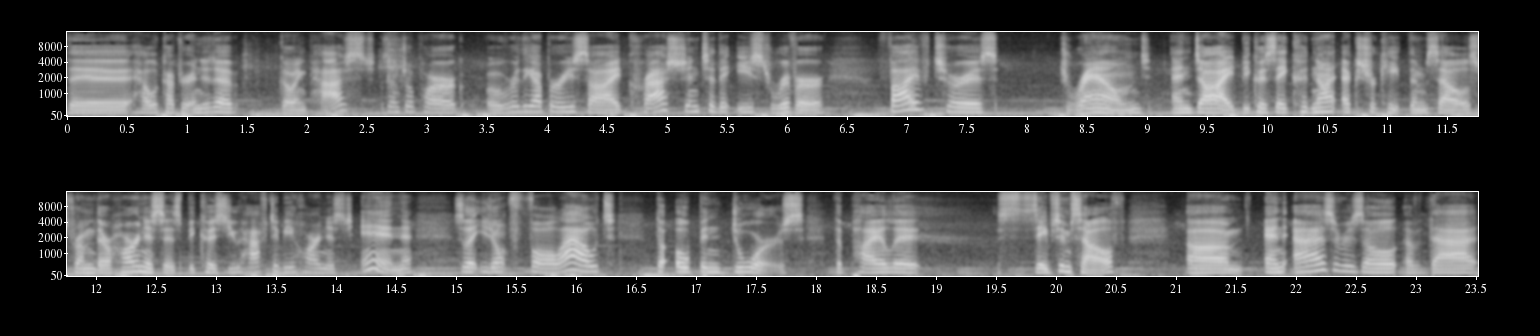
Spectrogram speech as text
the helicopter ended up going past Central Park over the Upper East Side, crashed into the East River. Five tourists drowned and died because they could not extricate themselves from their harnesses because you have to be harnessed in so that you don't fall out the open doors. The pilot saved himself. Um, and as a result of that,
